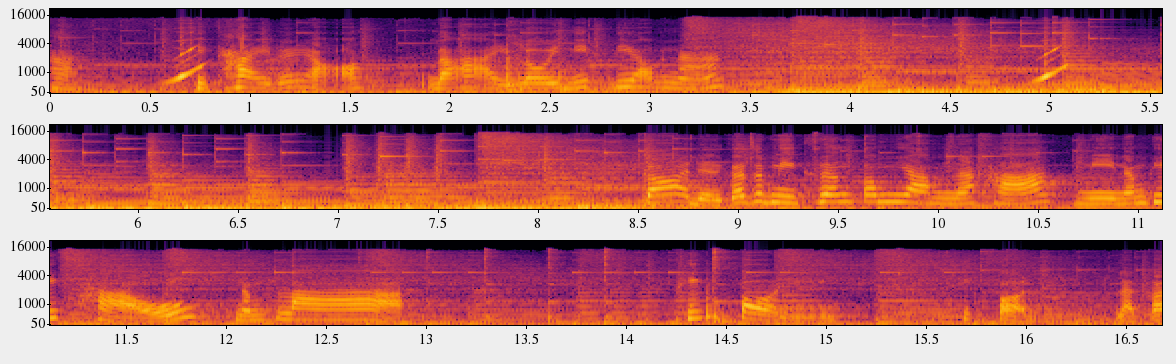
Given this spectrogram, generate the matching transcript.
ค่ะพริกไทยด้วยเหรอ ได้โรยนิดเดียวนะ ก็เดี๋ยวก็จะมีเครื่องต้มยำนะคะ มีน้ำพริกเผา น้ำปลา พริกป่น พริกป่น แล้วก็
